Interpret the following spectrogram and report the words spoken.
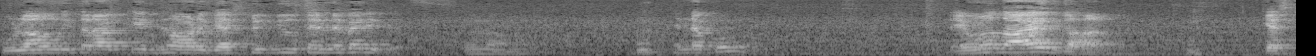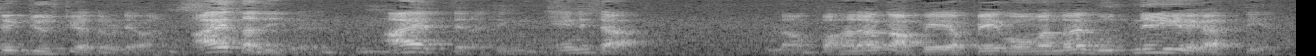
හුලම් විතරක් එද්දි තමයි ගැස්ට්‍රික් ජූස් එන්න බැරිද? එන්න පුළුවන්. ඒ වුණත් ආයෙත් ගහන්න. කැස්ටික් ජූස් ටික ඇතුළට යවන්න. ආයෙත් අදින්න වෙනවා. ආයෙත් එනවා. ඉතින් ඒ නිසා ලම් පහලක අපේ අපේ කොහමද තමයි බුත්නේ කියලා එකක් තියෙනවා.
